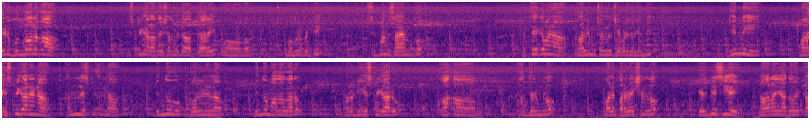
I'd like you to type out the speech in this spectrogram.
ఏడు బృందాలుగా ఎస్పీ గారి ఆదేశాల మీద తయారై మొదలుపెట్టి సిబ్బంది సాయంతో ప్రత్యేకమైన గాలింపు చర్యలు చేపట్టడం జరిగింది. దీన్ని మా ఎస్పీ గారైన కర్నూలు ఎస్పీ గారైన బిందు గౌరవనీయుల బిందు మాధవ్ గారు మన డిఎస్పీ గారు ఆధ్వర్యంలో వాళ్ళ పర్యవేక్షణలో ఎస్బీసీఐ నారా యాదవ్ యొక్క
